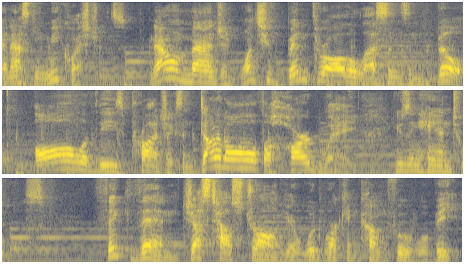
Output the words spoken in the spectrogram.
and asking me questions. Now imagine once you've been through all the lessons and built all of these projects and done it all the hard way using hand tools. Think then just how strong your woodworking kung fu will be.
